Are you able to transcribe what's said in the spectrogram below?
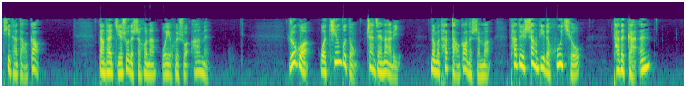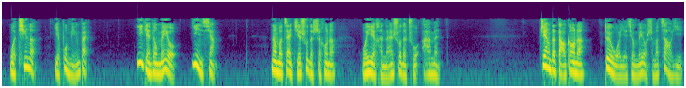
替他祷告。当他结束的时候呢，我也会说阿门。如果我听不懂，站在那里，那么他祷告的什么？他对上帝的呼求，他的感恩。我听了也不明白，一点都没有印象。那么在结束的时候呢，我也很难说得出阿门。这样的祷告呢，对我也就没有什么造诣。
